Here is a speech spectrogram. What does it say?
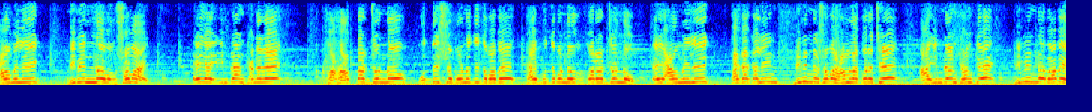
আওয়ামী লীগ বিভিন্ন সময় এই ইমরান খানের হা- হত্যার জন্য উদ্দেশ্য প্রণোদিতভাবে হ্যায় প্রতিপন্ন করার জন্য এই আওয়ামী লীগ থাকাকালীন বিভিন্ন সময় হামলা করেছে। আর ইমরান খানকে বিভিন্নভাবে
